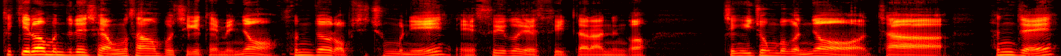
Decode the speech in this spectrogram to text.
특히 이런 분들이 제 영상 보시게 되면요. 손절 없이 충분히 예, 수익을 낼 수 있다라는 거. 지금 이 종목은요. 자, 현재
